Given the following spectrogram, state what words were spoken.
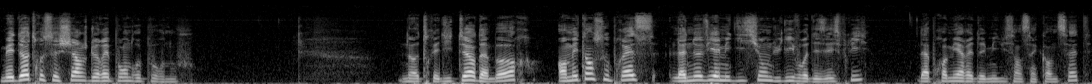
mais d'autres se chargent de répondre pour nous. Notre éditeur d'abord, en mettant sous presse la neuvième édition du livre des esprits, la première est de 1857,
